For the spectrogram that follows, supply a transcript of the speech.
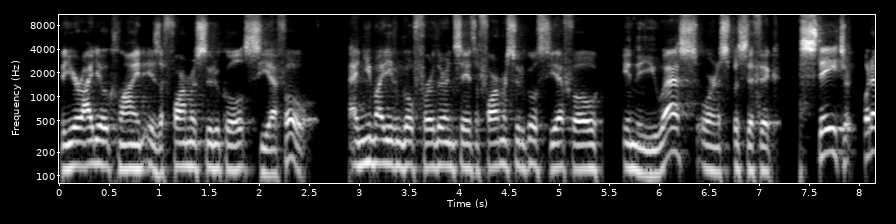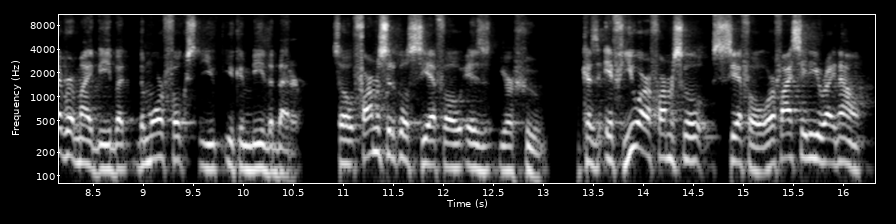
that your ideal client is a pharmaceutical CFO. And you might even go further and say it's a pharmaceutical CFO in the US or in a specific state or whatever it might be. But the more focused you, you can be, the better. So pharmaceutical CFO is your who. Because if you are a pharmaceutical CFO, or if I say to you right now,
